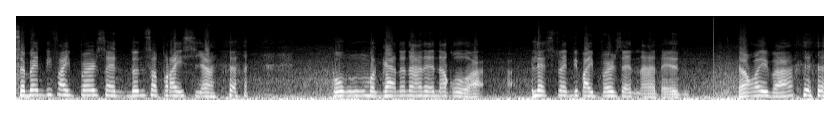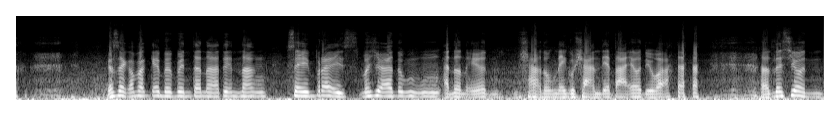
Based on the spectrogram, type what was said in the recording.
75% dun sa price niya. Kung magkano natin nakuha less 25% natin. Okay ba? kasi kapag ibebenta natin ng same price masyadong ano na yun masyadong negosyante tayo di ba? At least yun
